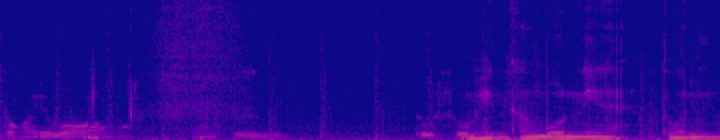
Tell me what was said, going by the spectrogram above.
ตรงไอ้วอลตรงที่ตู้ผชุมบเห็นข้างบนนี้แหละตัวหนึง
